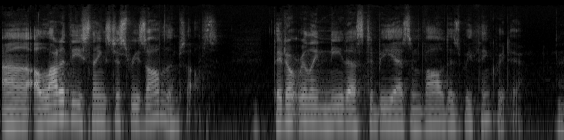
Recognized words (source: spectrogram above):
uh, a lot of these things just resolve themselves. They don't really need us to be as involved as we think we do. yeah.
